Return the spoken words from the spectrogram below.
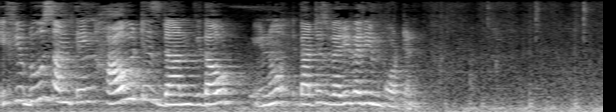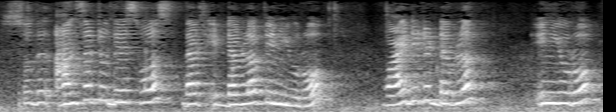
If you do something how it is done without you know that is very very important. So the answer to this was that it developed in europe. Why did it develop in europe?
